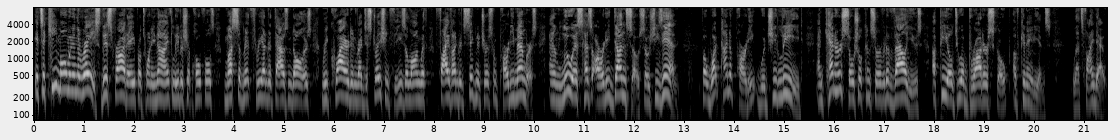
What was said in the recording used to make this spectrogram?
It's a key moment in the race. This Friday, April 29th, leadership hopefuls must submit $300,000 required in registration fees, along with 500 signatures from party members. And Lewis has already done so, so she's in. But what kind of party would she lead? And can her social conservative values appeal to a broader scope of Canadians? Let's find out.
